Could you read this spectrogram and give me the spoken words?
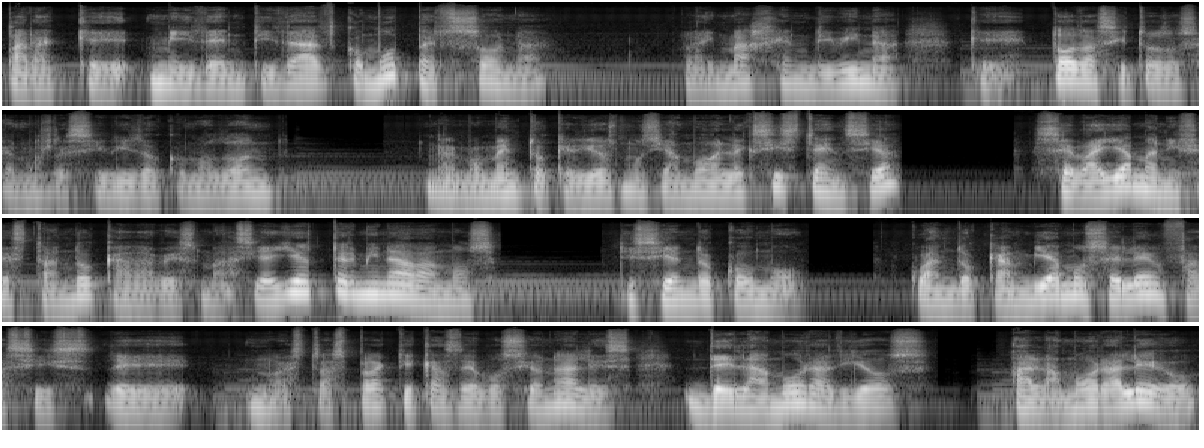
para que mi identidad como persona, la imagen divina que todas y todos hemos recibido como don en el momento que Dios nos llamó a la existencia, se vaya manifestando cada vez más. Y ayer terminábamos diciendo cómo cuando cambiamos el énfasis de nuestras prácticas devocionales del amor a Dios al amor al ego,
